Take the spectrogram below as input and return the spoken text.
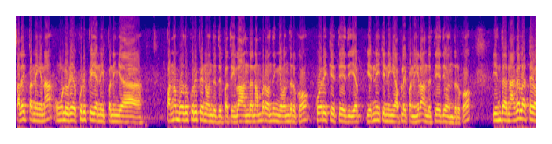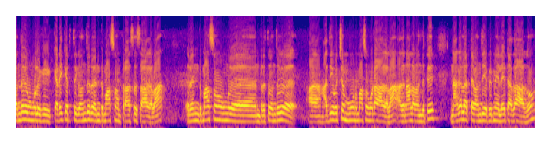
செலக்ட் பண்ணிங்கன்னா உங்களுடைய குறிப்பு எண் இப்போ நீங்கள் பண்ணும்போது குறிப்பு எண் வந்தது பார்த்தீங்களா அந்த நம்பர் வந்து இங்கே வந்திருக்கும். கோரிக்கை தேதி எப் என்னைக்கு நீங்கள் அப்ளை பண்ணீங்களோ அந்த தேதி வந்திருக்கும். இந்த நகல் அட்டை வந்து உங்களுக்கு கிடைக்கிறதுக்கு வந்து ரெண்டு மாதம் ப்ராசஸ் ஆகலாம். ரெண்டு மாதம் உங்கன்றது வந்து அதிகபட்சம் மூணு மாதம் கூட ஆகலாம். அதனால் வந்துட்டு நகல் அட்டை வந்து எப்பயுமே லேட்டாக தான் ஆகும்.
